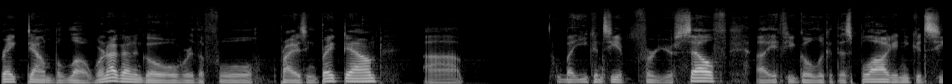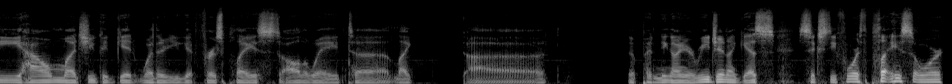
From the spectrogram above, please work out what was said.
breakdown below. We're not going to go over the full pricing breakdown, uh, but you can see it for yourself uh, if you go look at this blog and you could see how much you could get, whether you get first place all the way to like. Uh, depending on your region, I guess 64th place or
